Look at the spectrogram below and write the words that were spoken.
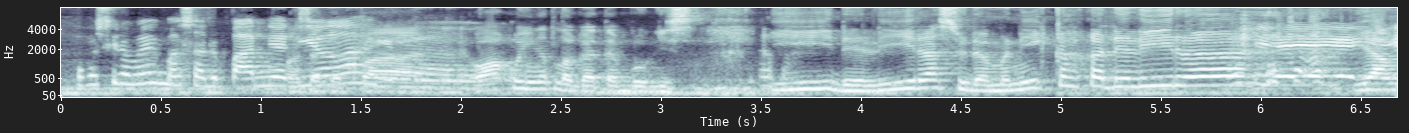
apa sih namanya masa depannya Masa dia lah depan. gitu. Wah aku inget logatnya Bugis. Ih Delira sudah menikah kak Delira. Iya, iya, iya, Yang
